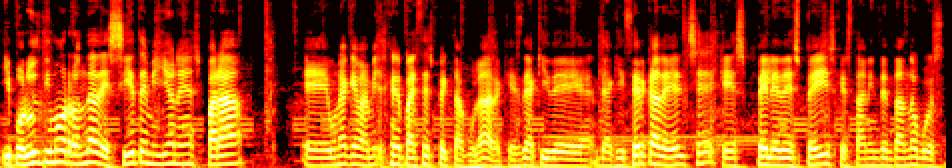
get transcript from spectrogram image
Y por último, ronda de 7 millones para eh, una que es que me parece espectacular, que es de aquí, de, de aquí cerca de Elche, que es PLD Space, que están intentando, pues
